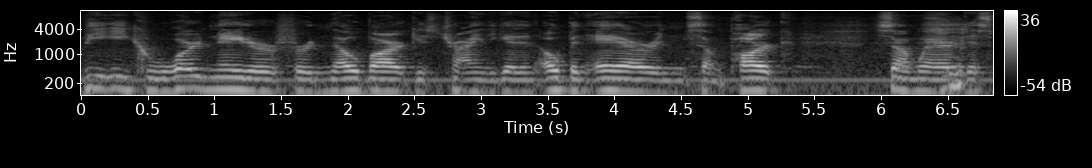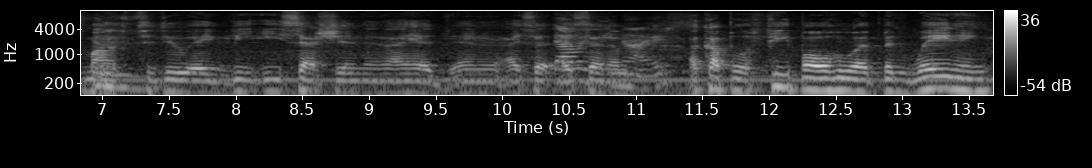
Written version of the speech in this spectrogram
VE coordinator for NoBARC, is trying to get an open air in some park somewhere this month to do a VE session, and I had and I said I sent him nice. a couple of people who have been waiting,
